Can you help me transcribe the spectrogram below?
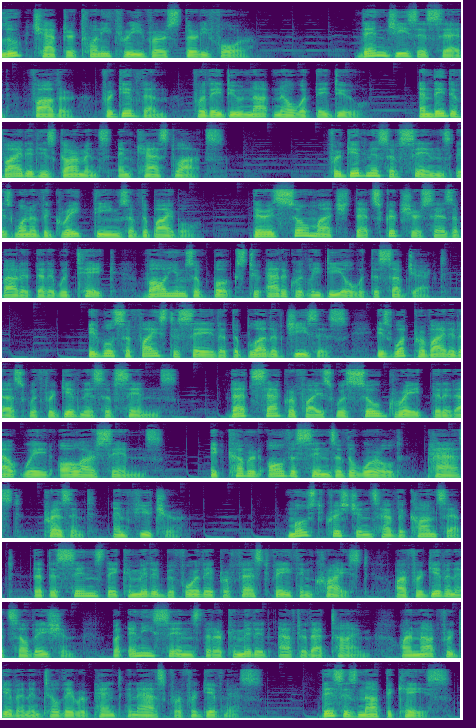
Luke chapter 23 verse 34. Then Jesus said, Father, forgive them, for they do not know what they do. And they divided his garments and cast lots. Forgiveness of sins is one of the great themes of the Bible. There is so much that Scripture says about it that it would take volumes of books to adequately deal with the subject. It will suffice to say that the blood of Jesus is what provided us with forgiveness of sins. That sacrifice was so great that it outweighed all our sins. It covered all the sins of the world, past, present, and future. Most Christians have the concept that the sins they committed before they professed faith in Christ are forgiven at salvation, but any sins that are committed after that time are not forgiven until they repent and ask for forgiveness. This is not the case.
